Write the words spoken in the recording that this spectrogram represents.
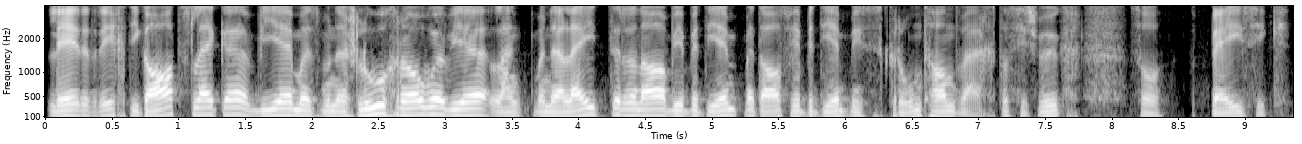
lernt, richtig anzulegen. Wie muss man einen Schlauch rollen, wie lenkt man eine Leiter an, wie bedient man das, wie bedient man das Grundhandwerk. Das ist wirklich so Basic.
